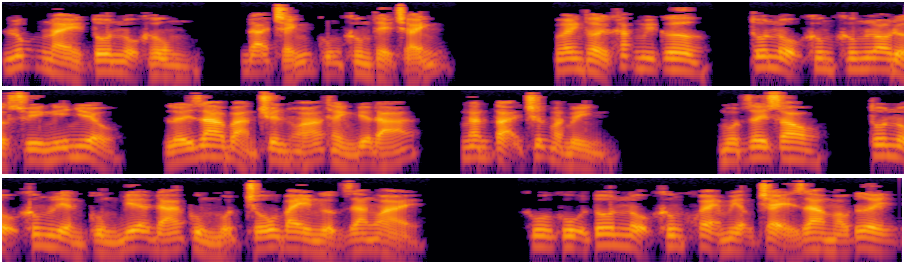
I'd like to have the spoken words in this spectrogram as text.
lúc này tôn nộ không đã tránh cũng không thể tránh. Quanh thời khắc nguy cơ, tôn nộ không không lo được suy nghĩ nhiều, lấy ra bản chuyên hóa thành bia đá, ngăn tại trước mặt mình. Một giây sau, tôn nộ không liền cùng bia đá cùng một chỗ bay ngược ra ngoài. Khu cụ tôn nộ không khỏe miệng chảy ra máu tươi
